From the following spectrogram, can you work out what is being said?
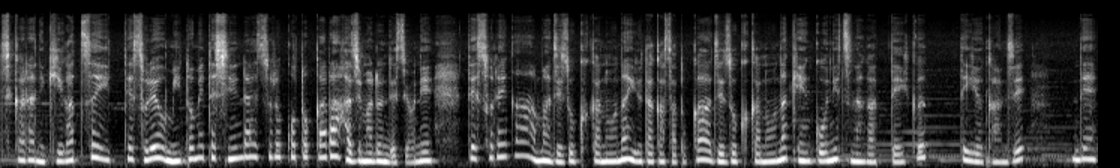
力に気がついてそれを認めて信頼することから始まるんですよね。でそれがま持続可能な豊かさとか持続可能な健康につながっていくっていう感じで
